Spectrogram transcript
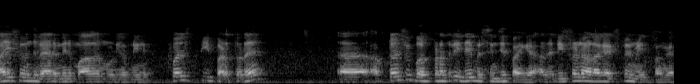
லைஃபே வந்து வேற மாதிரி மாற முடியும் அப்படின்னு. டுவெல் பி படத்தோட டுவெல் பி படத்துல இதே மாதிரி செஞ்சிருப்பாங்க. அதை டிஃப்ரெண்ட் அழகா எக்ஸ்பிளைன் பண்ணிருப்பாங்க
